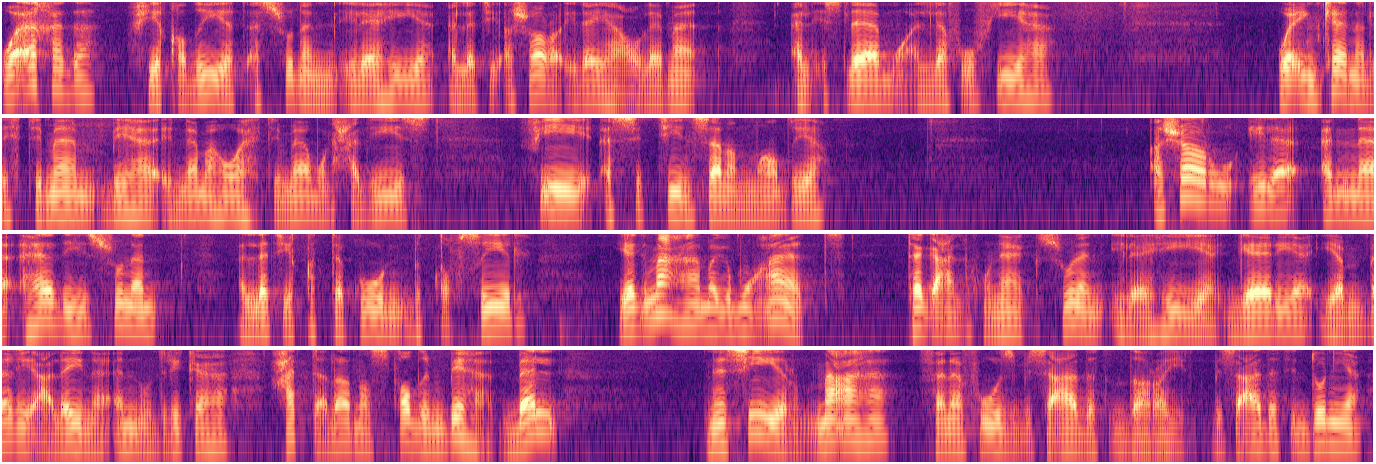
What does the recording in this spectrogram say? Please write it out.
وأخذ في قضية السنن الإلهية التي أشار إليها علماء الإسلام وألفوا فيها وإن كان الاهتمام بها إنما هو اهتمام حديث في الستين سنة الماضية أشاروا إلى أن هذه السنن التي قد تكون بالتفصيل يجمعها مجموعات تجعل هناك سنن إلهية جارية ينبغي علينا أن ندركها حتى لا نصطدم بها بل نسير معها فنفوز بسعادة الدارين بسعادة الدنيا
